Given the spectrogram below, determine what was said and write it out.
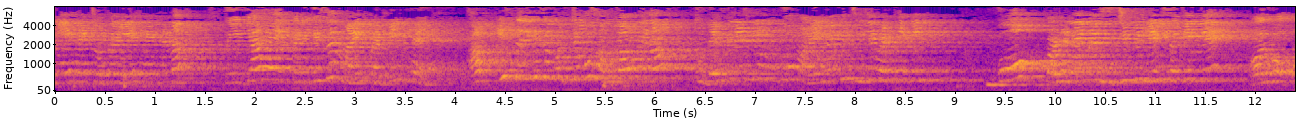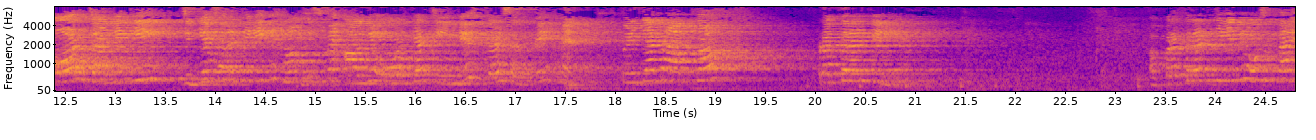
ये है चौथा ये है है ना तो ये क्या है एक तरीके से माइंड मैपिंग है आप इस तरीके से बच्चों को समझाओगे ना तो डेफिनेटली उनको माइंड में भी चीज़ें बैठेगी वो पढ़ने में रुचि भी ले सकेंगे और वो और जानने की जिज्ञासा रखेंगे कि हम इसमें आगे और क्या चेंजेस कर सकते हैं फिर क्या था आपका प्रकरण के लिए अब प्रकरण के लिए भी हो सकता है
